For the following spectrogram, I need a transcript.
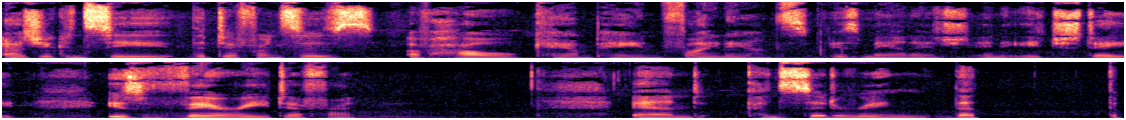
As you can see, the differences of how campaign finance is managed in each state is very different. And considering that the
